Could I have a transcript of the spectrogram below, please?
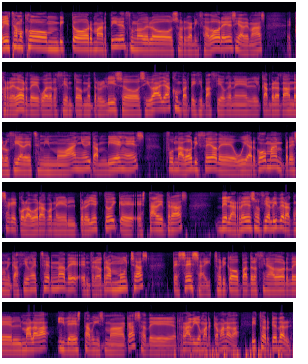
Hoy estamos con Víctor Martínez, uno de los organizadores y además es corredor de 400 metros lisos y vallas, con participación en el Campeonato de Andalucía de este mismo año y también es fundador y CEO de We Are Goma, empresa que colabora con el proyecto y que está detrás de las redes sociales y de la comunicación externa de, entre otras muchas, Tesesa, histórico patrocinador del Málaga y de esta misma casa, de Radio Marca Málaga. Víctor, ¿qué tal?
